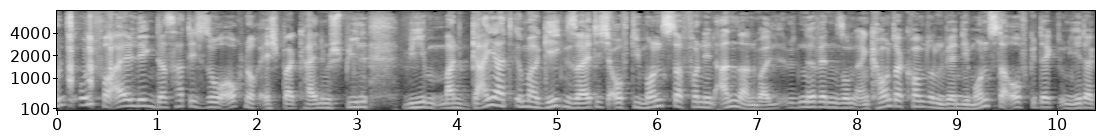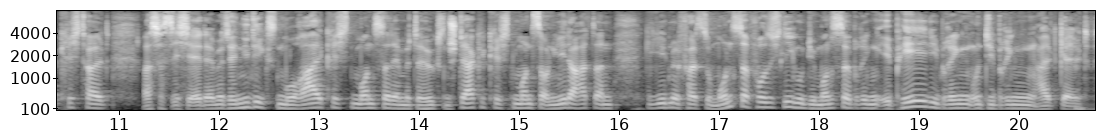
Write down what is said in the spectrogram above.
und, und vor allen Dingen, das hatte ich so auch noch echt bei keinem Spiel, wie man geiert immer gegenseitig auf die Monster von den anderen, weil, ne, wenn so ein Encounter kommt und werden die Monster aufgedeckt und jeder kriegt halt, was weiß ich, ey, der mit der niedrigsten Moral kriegt ein Monster, der mit der höchsten Stärke kriegt ein Monster und jeder hat dann gegebenenfalls so Monster vor sich liegen und die Monster bringen EP, die bringen und die bringen halt Geld.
